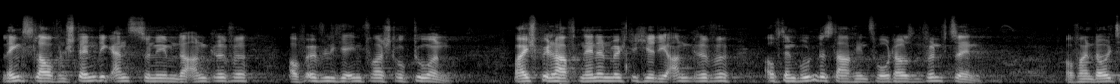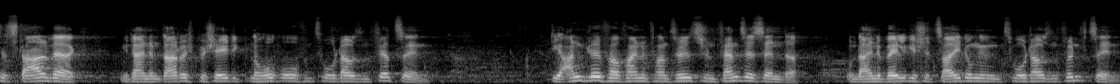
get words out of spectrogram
Längst laufen ständig ernstzunehmende Angriffe auf öffentliche Infrastrukturen. Beispielhaft nennen möchte ich hier die Angriffe auf den Bundestag in 2015, auf ein deutsches Stahlwerk mit einem dadurch beschädigten Hochofen 2014, die Angriffe auf einen französischen Fernsehsender und eine belgische Zeitung in 2015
